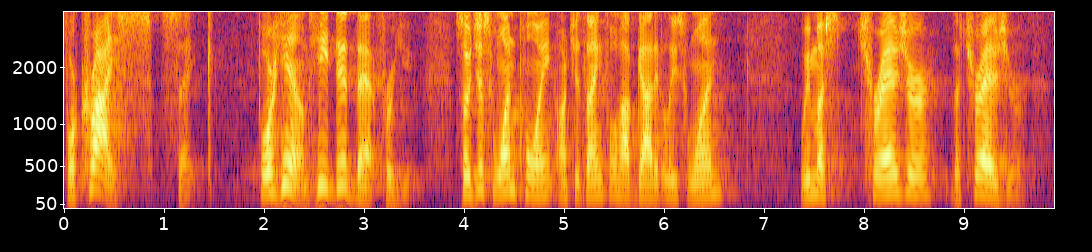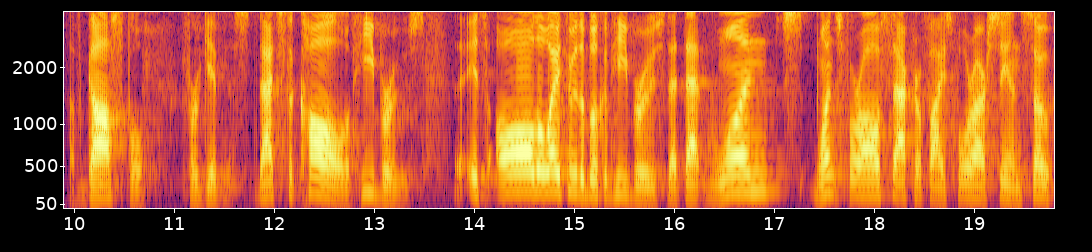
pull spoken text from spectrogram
for Christ's sake. For Him, He did that for you. So, just one point. Aren't you thankful I've got at least one? We must treasure the treasure of gospel forgiveness. That's the call of Hebrews. It's all the way through the book of Hebrews that that once, once for all sacrifice for our sins. So,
